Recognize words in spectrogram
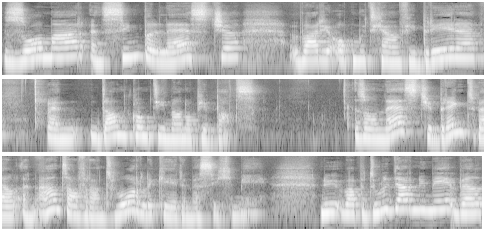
zomaar een simpel lijstje waar je op moet gaan vibreren en dan komt die man op je pad. Zo'n lijstje brengt wel een aantal verantwoordelijkheden met zich mee. Nu, wat bedoel ik daar nu mee? Wel,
